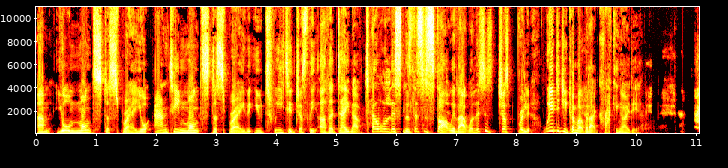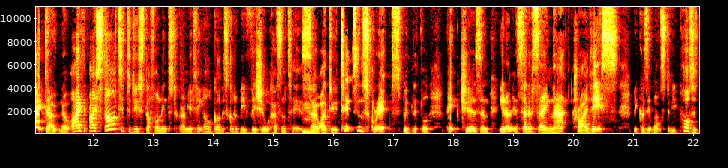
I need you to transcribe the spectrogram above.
Um, your monster spray, your anti monster spray that you tweeted just the other day. Now, tell the listeners, let's just start with that one. This is just brilliant. Where did you come up with that cracking idea? I don't know. I, I started to do stuff on Instagram. You think, oh God, it's got to be visual, hasn't it? Mm. So I do tips and scripts with little pictures. And, you know, instead of saying that, try this because it wants to be positive.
